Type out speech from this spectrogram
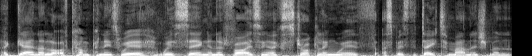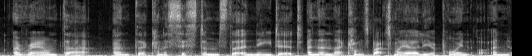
again, a lot of companies we're we're seeing and advising are struggling with, I suppose, the data management around that and the kind of systems that are needed. And then that comes back to my earlier point and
